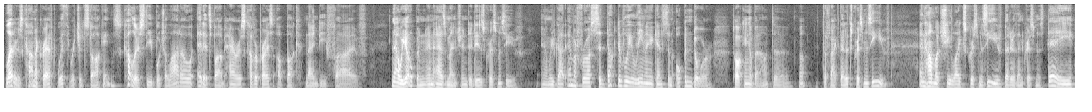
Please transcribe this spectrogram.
Letters Comicraft with Richard Starkings, Colors Steve Buccellato. Edits Bob Harris. Cover price a buck ninety five. Now we open, and as mentioned, it is Christmas Eve, and we've got Emma Frost seductively leaning against an open door, talking about uh, well the fact that it's Christmas Eve, and how much she likes Christmas Eve better than Christmas Day.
